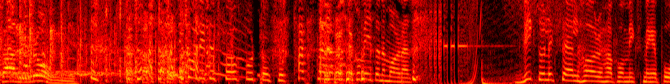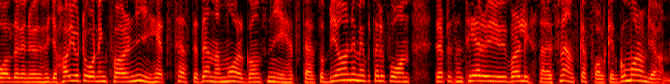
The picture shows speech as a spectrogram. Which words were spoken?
Sarong. Lite för fort också. Tack snälla för att du kom hit den här morgonen. Victor Lexell hör här på Mix Megapol där vi nu har gjort ordning för nyhetstestet, denna morgons nyhetstest. Och Björn är med på telefon, representerar ju våra lyssnare, svenska folket. God morgon Björn.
